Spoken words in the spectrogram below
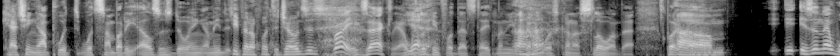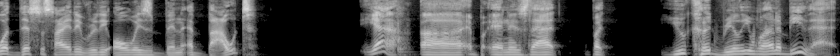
catching up with what somebody else is doing. I mean, Keeping up with the Joneses. Right, exactly. I was looking for that statement. You kind Uh-huh. of was kind of slow on that, but um, Um, isn't that what this society really always been about? Yeah. Uh, and is that, you could really want to be that.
